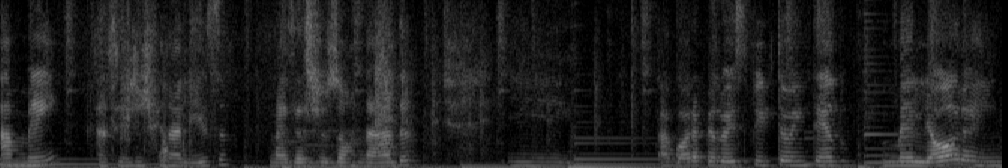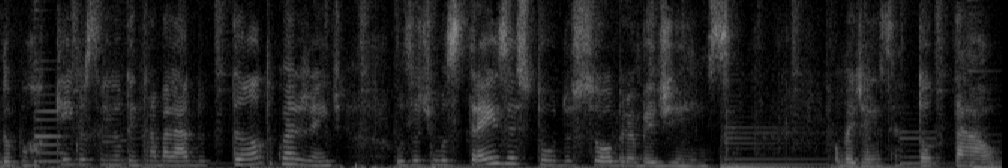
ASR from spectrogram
Amém? Assim a gente finaliza mais esta jornada e agora pelo Espírito eu entendo melhor ainda por que, que o Senhor tem trabalhado tanto com a gente os últimos três estudos sobre obediência. Obediência total,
